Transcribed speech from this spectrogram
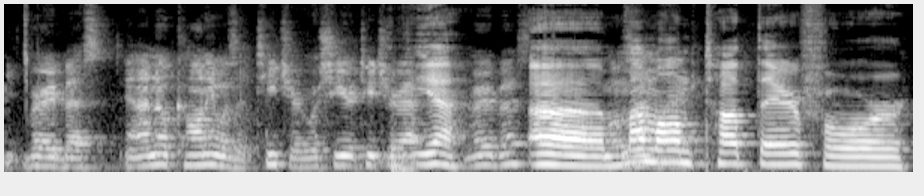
Veribest, and I know Connie was a teacher. Was she your teacher at Yeah. Veribest? Uh, my mom like? taught there for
